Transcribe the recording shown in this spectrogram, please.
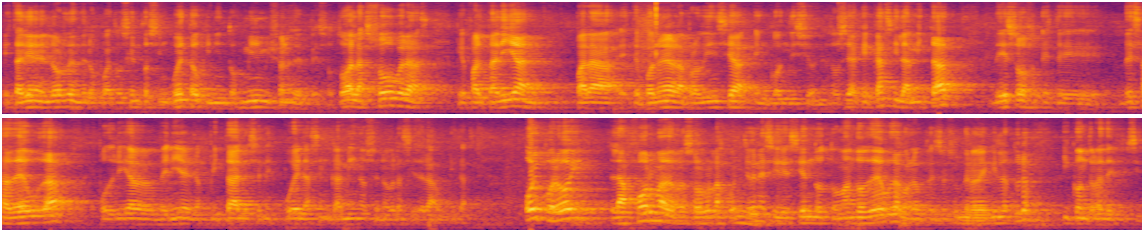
estaría en el orden de los 450 o 500 mil millones de pesos. Todas las obras que faltarían para este, poner a la provincia en condiciones. O sea que casi la mitad de, esos, este, de esa deuda podría venir en hospitales, en escuelas, en caminos, en obras hidráulicas. Hoy por hoy, la forma de resolver las cuestiones sigue siendo tomando deuda con la autorización de la legislatura y contra el déficit.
